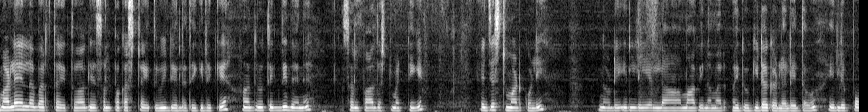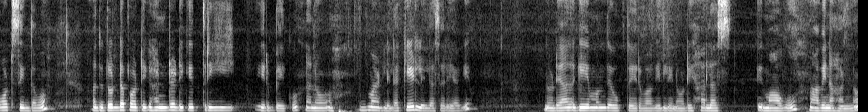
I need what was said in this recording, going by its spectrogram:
ಮಳೆ ಎಲ್ಲ ಬರ್ತಾ ಇತ್ತು, ಹಾಗೆ ಸ್ವಲ್ಪ ಕಷ್ಟ ಆಯಿತು ವಿಡಿಯೋ ಎಲ್ಲ ತೆಗಿಲಿಕ್ಕೆ. ಆದರೂ ತೆಗೆದಿದ್ದೇನೆ, ಸ್ವಲ್ಪ ಆದಷ್ಟು ಮಟ್ಟಿಗೆ. ಅಡ್ಜಸ್ಟ್ ಮಾಡ್ಕೊಳ್ಳಿ. ನೋಡಿ, ಇಲ್ಲಿ ಎಲ್ಲ ಮಾವಿನ ಮರ, ಇದು ಗಿಡಗಳೆಲ್ಲ ಇದ್ದವು. ಇಲ್ಲಿ ಪಾಟ್ಸ್ ಇದ್ದವು. ಅದು ದೊಡ್ಡ ಪಾಟಿಗೆ ಹಂಡ್ರೆಡಿಗೆ ತ್ರೀ ಇರಬೇಕು. ನಾನು ಇದು ಮಾಡಲಿಲ್ಲ, ಕೇಳಲಿಲ್ಲ ಸರಿಯಾಗಿ. ನೋಡಿ, ಹಾಗೆ ಮುಂದೆ ಹೋಗ್ತಾ ಇರುವಾಗ ಇಲ್ಲಿ ನೋಡಿ, ಹಲಸು, ಮಾವು, ಮಾವಿನ ಹಣ್ಣು.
